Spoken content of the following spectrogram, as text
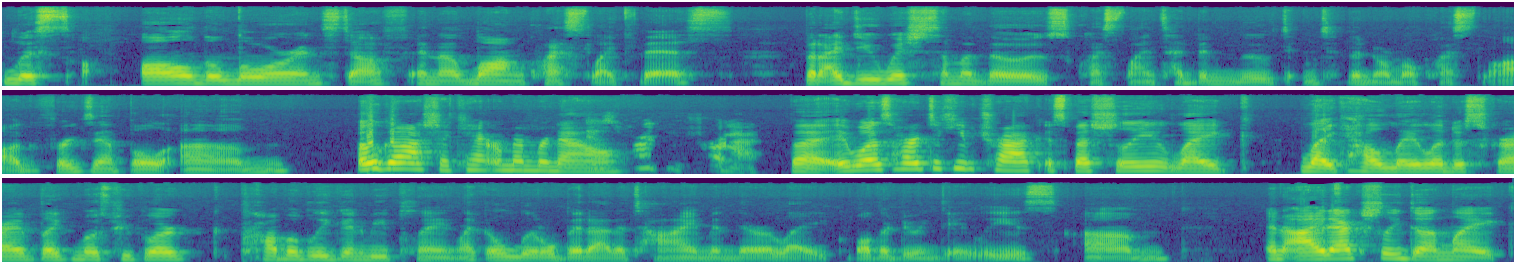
lists all the lore and stuff in a long quest like this. But I do wish some of those quest lines had been moved into the normal quest log. For example, um, Oh gosh, I can't remember now. But it was hard to keep track, especially like like how Layla described. Like most people are probably going to be playing like a little bit at a time, and they're like while they're doing dailies. Um, and I'd actually done like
